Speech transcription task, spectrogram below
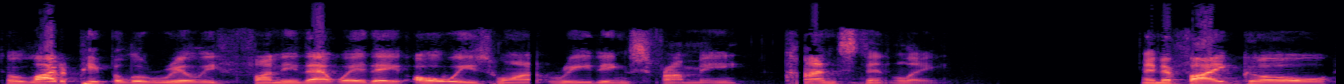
So a lot of people are really funny that way. They always want readings from me constantly. And if I go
